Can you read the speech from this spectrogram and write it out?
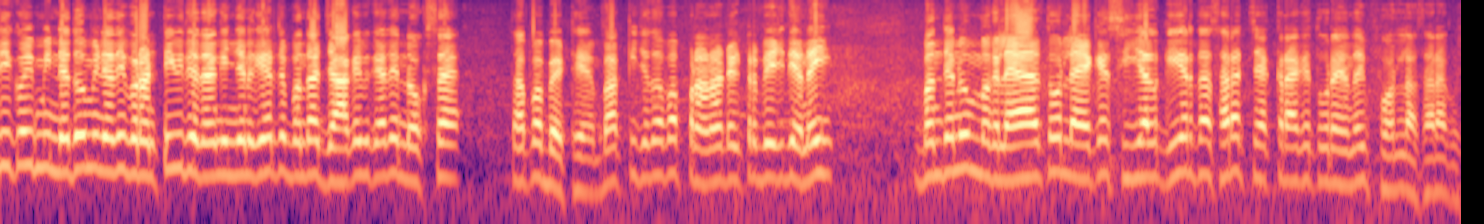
ਦੀ ਕੋਈ ਮਹੀਨੇ ਦੋ ਮਹੀਨਿਆਂ ਦੀ ਵਾਰੰਟੀ ਵੀ ਦੇ ਦਾਂਗੇ ਇੰਜਨ ਗੇਅਰ 'ਚ ਬੰਦਾ ਜਾ ਕੇ ਵੀ ਕਹਦੇ ਨੁਕਸ ਹੈ ਤਾਂ ਆਪਾਂ ਬੈਠੇ ਆ ਬਾਕੀ ਜਦੋਂ ਆਪਾਂ ਪੁਰਾਣਾ ਟਰੈਕਟਰ ਵੇਚਦੇ ਆ ਨਹੀਂ ਬੰਦੇ ਨੂੰ ਮਗਲੈਲ ਤੋਂ ਲੈ ਕੇ ਸੀਐਲ ਗੇਅਰ ਦਾ ਸਾਰਾ ਚੈੱਕ ਕਰਾ ਕੇ ਤੁਰਿਆ ਜਾਂਦਾ ਵੀ ਫੁੱਲ ਆ ਸਾਰਾ ਕੁਝ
